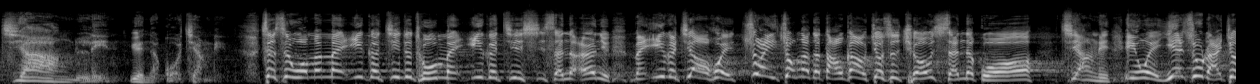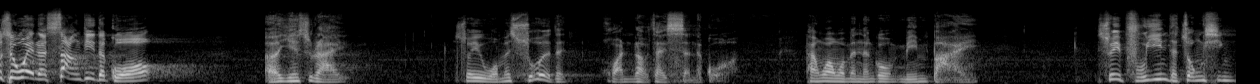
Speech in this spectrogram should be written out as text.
降临，愿的国降临。这是我们每一个基督徒、每一个祭神的儿女、每一个教会最重要的祷告，就是求神的国降临。因为耶稣来就是为了上帝的国，而耶稣来，所以我们所有的环绕在神的国，盼望我们能够明白。所以福音的中心，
